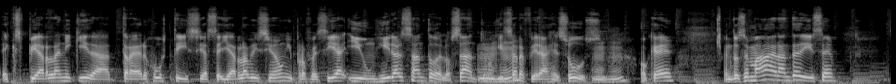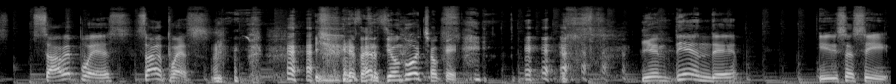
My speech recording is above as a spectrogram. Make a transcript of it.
expiar la iniquidad, traer justicia, sellar la visión y profecía y ungir al santo de los santos. Aquí se refiere a Jesús. Ujú. ¿Ok? Entonces más adelante dice, sabe pues, sabe pues, ¿Esa versión gocho o qué? y entiende Y dice así,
